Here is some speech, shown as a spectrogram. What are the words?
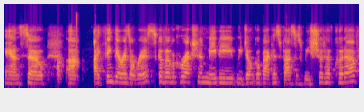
And so, uh, I think there is a risk of overcorrection. Maybe we don't go back as fast as we should have, could have.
